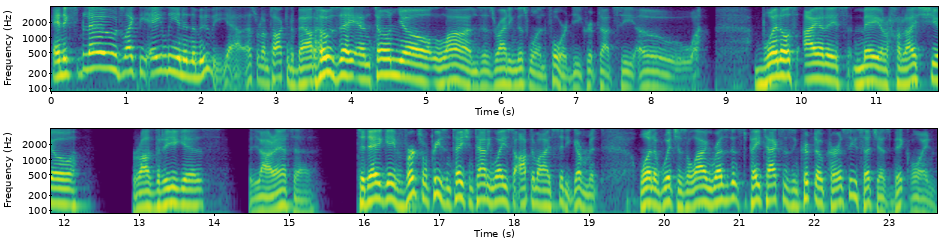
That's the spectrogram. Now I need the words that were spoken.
and explodes like the alien in the movie. Yeah, that's what I'm talking about. Jose Antonio Lanz is writing this one for decrypt.co. Buenos Aires Mayor Horacio Rodriguez Larreta today gave a virtual presentation touting ways to optimize city government, one of which is allowing residents to pay taxes in cryptocurrencies such as Bitcoin.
